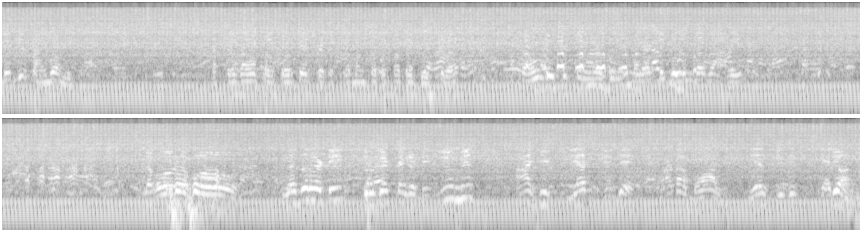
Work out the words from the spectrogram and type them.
म्हणजे सांगू आम्ही अठरा धावा फलकवते षटक क्रमांक पाहतो दुसरं. राऊंड विकेट तुम्हाला मराठी गोलंदाज आहे. हो हो हो हो. नजर अटी दुर्घटना घटी यू मिस हा hit yes DJ what a ball yes DJ carry on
